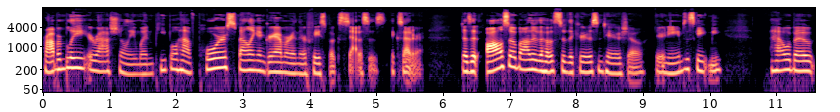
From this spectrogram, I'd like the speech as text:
probably irrationally, when people have poor spelling and grammar in their Facebook statuses, etc. Does it also bother the hosts of the Curtis and Tara show? Their names escape me. How about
